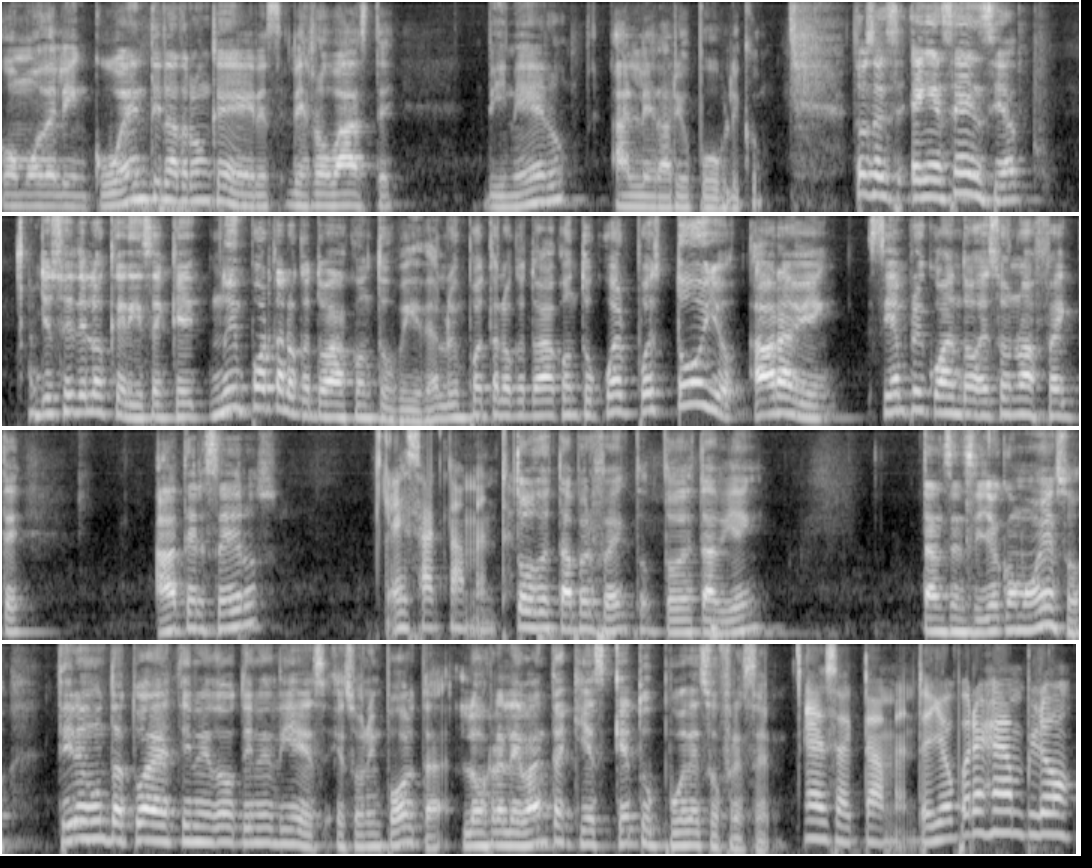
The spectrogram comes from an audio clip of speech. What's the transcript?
como delincuente y ladrón que eres, le robaste dinero al erario público. Entonces, en esencia, yo soy de los que dicen que no importa lo que tú hagas con tu vida, no importa lo que tú hagas con tu cuerpo, es tuyo. Ahora bien, siempre y cuando eso no afecte a terceros, Exactamente. todo está perfecto, todo está bien. Tan sencillo como eso. Tienes un tatuaje, tienes dos, tienes diez, eso no importa. Lo relevante aquí es qué tú puedes ofrecer. Exactamente. Yo, por ejemplo,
